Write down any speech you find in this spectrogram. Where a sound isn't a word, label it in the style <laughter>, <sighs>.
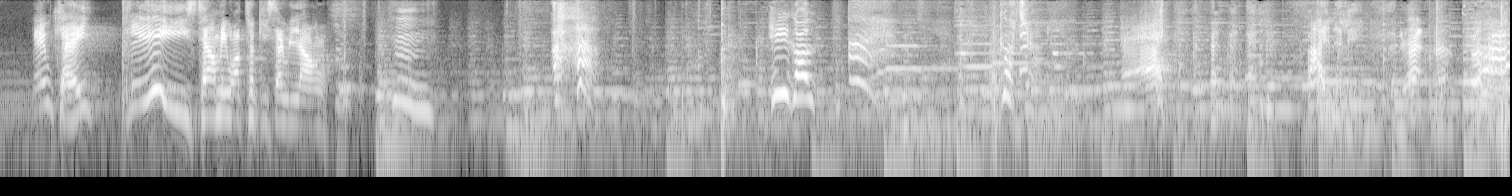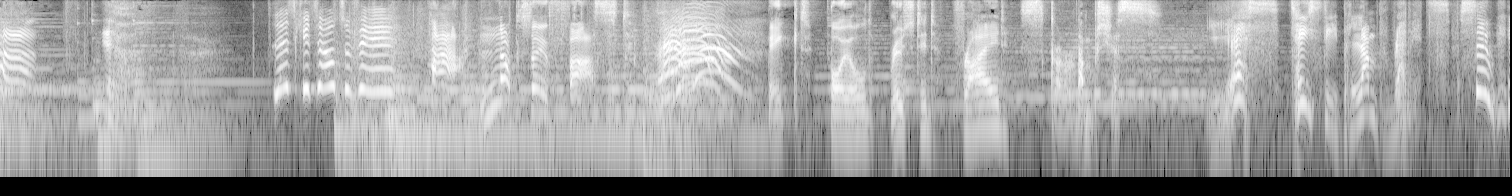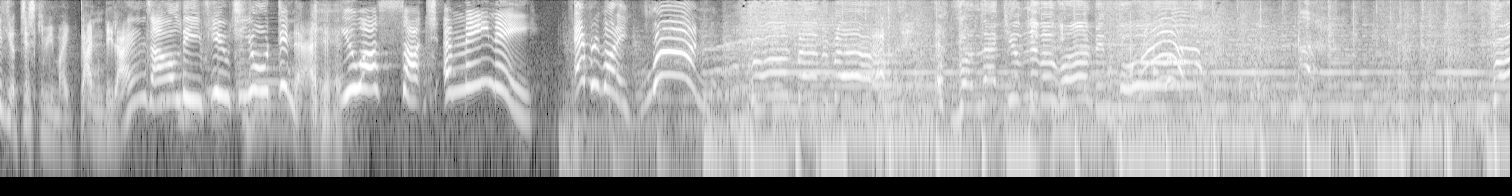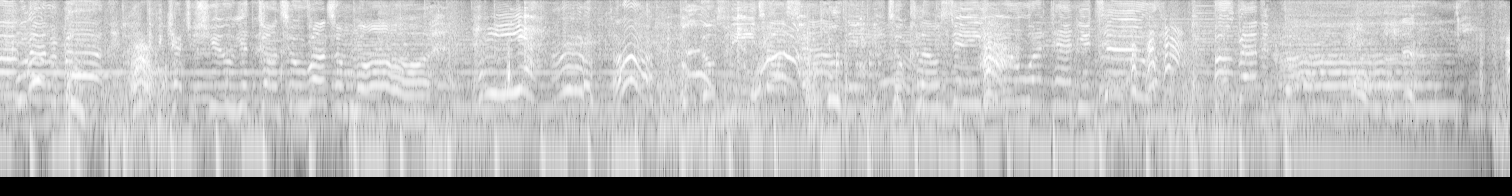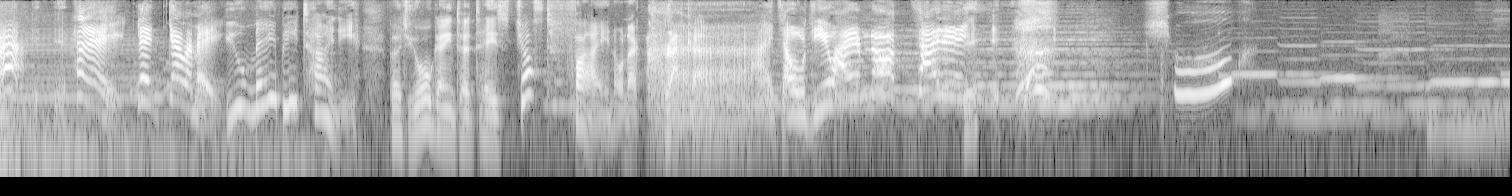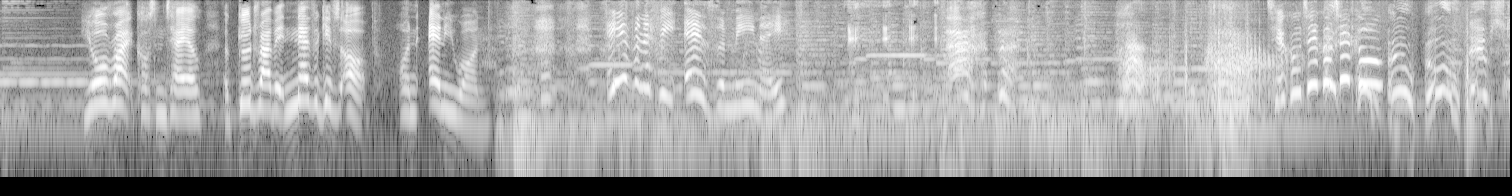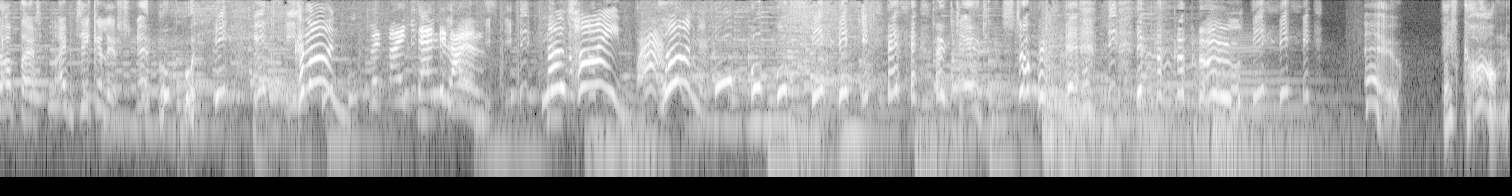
Okay, please tell me what took you so long. Hmm. Aha! Here you go. Gotcha. <laughs> Finally. Let's get out of here. Ha! Not so fast. Ah! Baked, boiled, roasted, fried, scrumptious. Yes, tasty plump rabbits. So, if you'll just give me my dandelions, I'll leave you to your dinner. <laughs> You are such a meanie. Everybody, run! Run, rabbit, run! Run like you've never run before. Run, rabbit, run! If you catch a shoe, you're done, so run some more. Those You may be tiny, but you're going to taste just fine on a cracker. Ah, I told you I am not tiny. <gasps> Sure? You're right, Cottontail. A good rabbit never gives up on anyone. Even if he is a meanie. <laughs> tickle, tickle, tickle. Oh, oh, no, stop that. I'm ticklish. No. <laughs> Come on. But my dandelions. <laughs> No time. Run. oh, don't. Stop it. oh, they've gone.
